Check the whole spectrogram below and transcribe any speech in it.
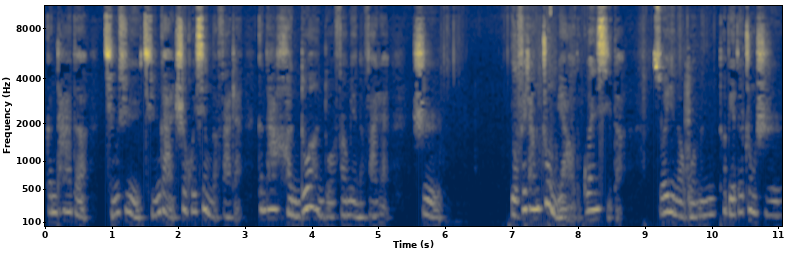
跟他的。情绪、情感、社会性的发展，跟他很多很多方面的发展是有非常重要的关系的。所以呢，我们特别的重视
